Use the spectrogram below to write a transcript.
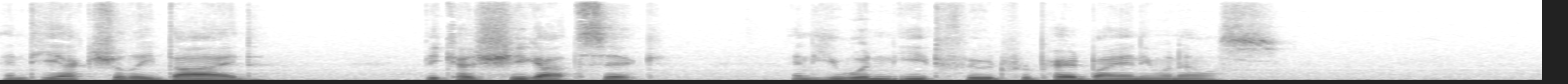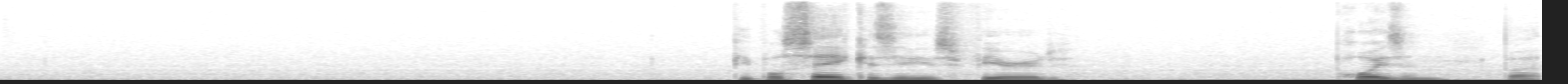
and he actually died because she got sick and he wouldn't eat food prepared by anyone else. People say because he was feared poison, but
